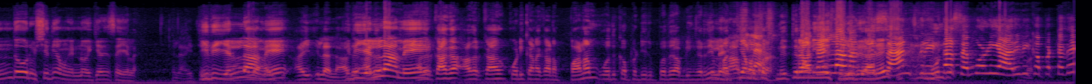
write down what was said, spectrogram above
எந்த ஒரு விஷயத்தையும் அவங்க இன்ன வரைக்கும் செய்யலை. இது எல்லாமே இல்ல இல்ல இது எல்லாமே அதற்காக அதற்காக கோடிக்கணக்கான பணம் ஒதுக்கப்பட்டிருப்பது அப்படிங்கிறது மத்திய அமைச்சர். ஸ்மித்ரானியே சொல்லியிருக்காரு. செம்மொழியா அறிவிக்கப்பட்டது.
